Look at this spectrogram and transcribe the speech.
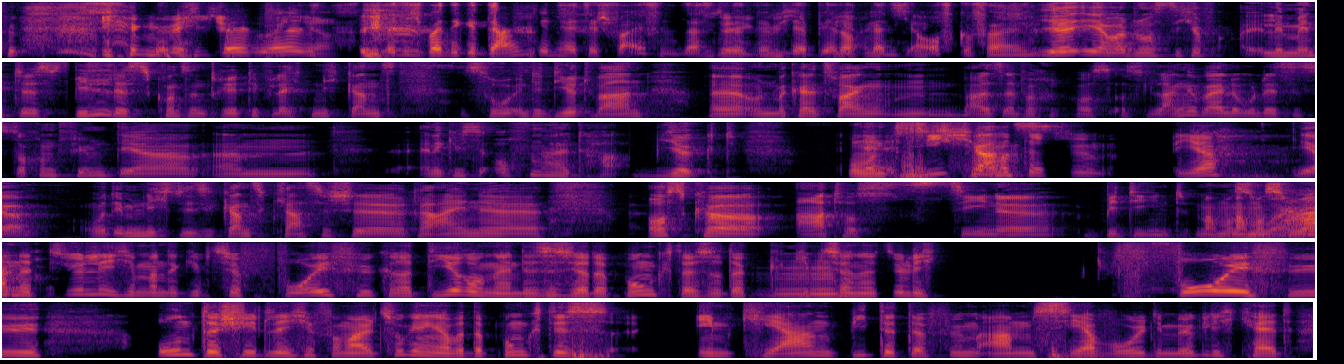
Irgendwelche. Wenn, wenn, ich meine Gedanken hätte schweifen lassen, dann wäre mir der Bär doch gar nicht aufgefallen. Ja, ja, aber du hast dich auf Elemente des Bildes konzentriert, die vielleicht nicht ganz so intendiert waren. Äh, und man kann jetzt fragen, hm, war das einfach aus, aus Langeweile oder ist es doch ein Film, der ähm, eine gewisse Offenheit hat, birgt? Und ja, sicher ganz, hat der Film. Ja. Ja, und eben nicht diese ganz klassische, reine Oscar-Arthos-Szene bedient. Machen wir so. Ja, natürlich. Ich meine, da gibt es ja voll viel Gradierungen. Das ist ja der Punkt. Also da mhm. gibt es ja natürlich voll viel unterschiedliche formale Zugänge. Aber der Punkt ist, im Kern bietet der Film einem sehr wohl die Möglichkeit,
